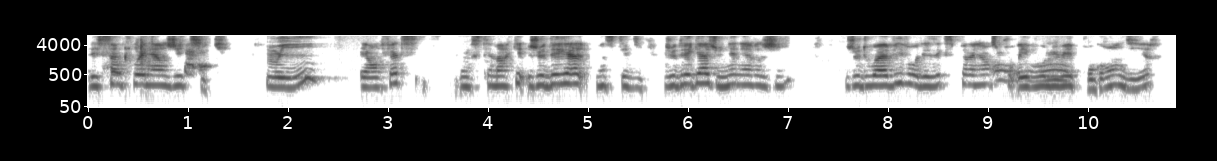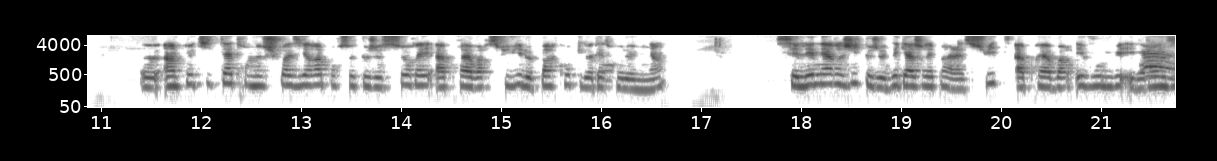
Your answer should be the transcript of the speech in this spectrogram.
les cinq lois énergétiques. Oui. Et en fait, c'était marqué, je dégage, c'était dit, je dégage une énergie je dois vivre des expériences pour évoluer, pour grandir. Euh, un petit être me choisira pour ce que je serai après avoir suivi le parcours qui doit être le mien. C'est l'énergie que je dégagerai par la suite après avoir évolué et grandi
